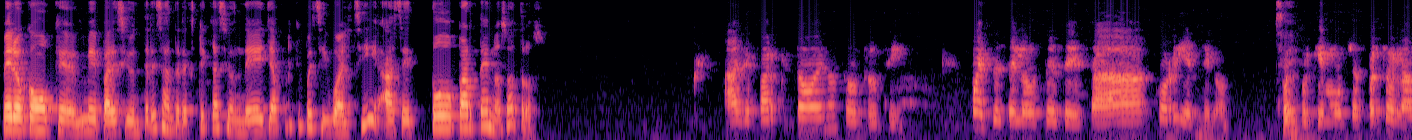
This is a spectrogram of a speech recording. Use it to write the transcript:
pero como que me pareció interesante la explicación de ella, porque pues igual sí, hace todo parte de nosotros hace parte todo de nosotros, sí. Pues desde, los, desde esa corriente, ¿no? Pues porque muchas personas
